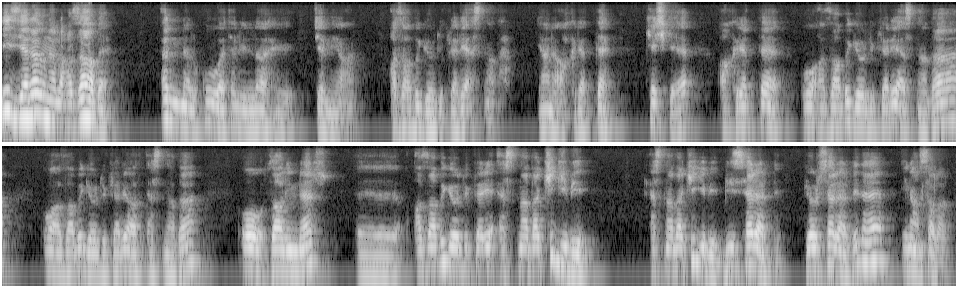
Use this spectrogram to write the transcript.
İz yerevnel azabe ennel kuvvete lillahi cemiyan. Azabı gördükleri esnada. Yani ahirette keşke ahirette o azabı gördükleri esnada o azabı gördükleri esnada o zalimler e, azabı gördükleri esnadaki gibi esnadaki gibi bilselerdi, görselerdi de inansalardı.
